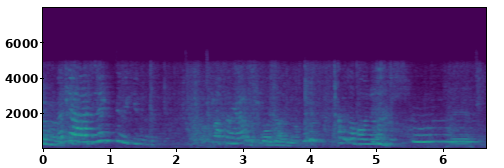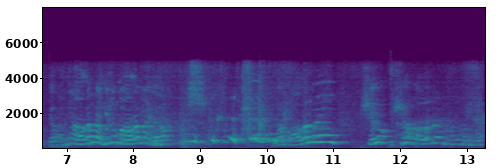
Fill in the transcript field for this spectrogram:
kenara. Ben de acile gittim iki gündür. Bakın ya. Sabah oynamış. Ya anne ağlama gülüm ağlama ya. ya ağlamayın. Bir şey yok bir şey yok ağlamayın o zaman ya.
